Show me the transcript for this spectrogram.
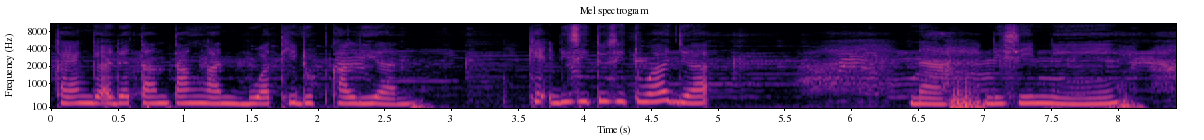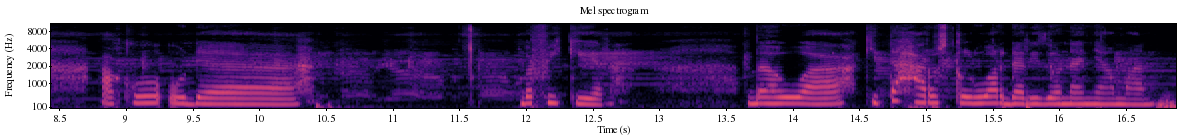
kayak nggak ada tantangan buat hidup kalian. Kayak di situ-situ aja. Nah di sini aku udah berpikir bahwa kita harus keluar dari zona nyaman.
